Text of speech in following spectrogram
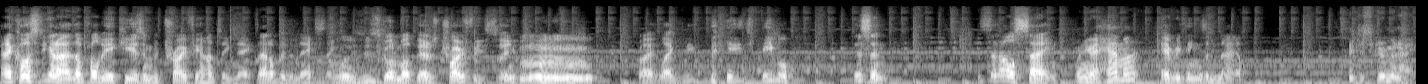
And of course, you know, they'll probably accuse him of trophy hunting next. That'll be the next thing. Well, he's got him up there as trophies, see? right? Like these people. Listen, it's that old saying: when you're a hammer, everything's a nail. discriminate.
